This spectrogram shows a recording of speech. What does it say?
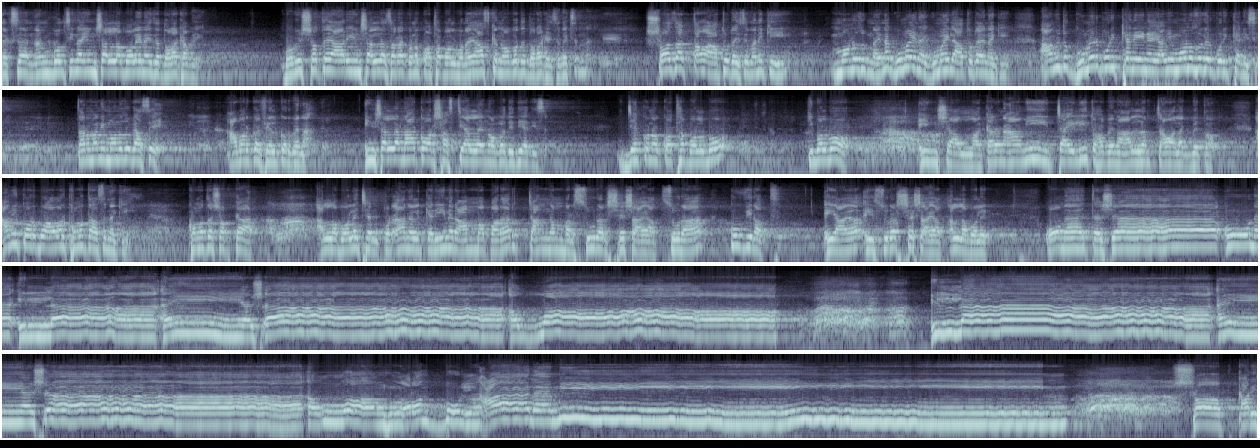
দেখছেন, আমি বলছি না, ইনশাল্লাহ বলে নাই যে ধরা খাবে। ভবিষ্যতে আর ইনশাল্লাহ ছাড়া কোনো কথা বলব না। আজকে নগদে ধরা খাইছে, দেখছেন না? সজাগ তাও হাত উঠাইছে মানে কি? মনোযোগ নাই না ঘুমাই নাই, ঘুমাইলে হাত ওঠায় নাকি? আমি তো ঘুমের পরীক্ষা নেই নাই, আমি মনোযোগের পরীক্ষা নিছি। তার মানে মনোযোগ আছে। আবার কয় ফেল করবে না। ইনশাল্লাহ না কর শাস্তি আল্লাহ নগদে দিয়ে দিছে। যে কোনো কথা বলব, কি বলব? ইনশাআল্লাহ, কারণ আমি চাইলেই তো হবে না, আল্লাহর চাওয়া লাগবে তো। আমি করব, আমার ক্ষমতা আছে নাকি? ক্ষমতা সব কার? আল্লাহ বলেছেন, কোরআন আল করিমের আম্মা পাড়ার চার নম্বর সুরার শেষ আয়াত, সুরা কুবিরাত এই আয়া, এই সুরার শেষ আয়াত, আল্লাহ বলেন ওমা تشاءون إلا أن يشاء الله إلا أن يشاء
